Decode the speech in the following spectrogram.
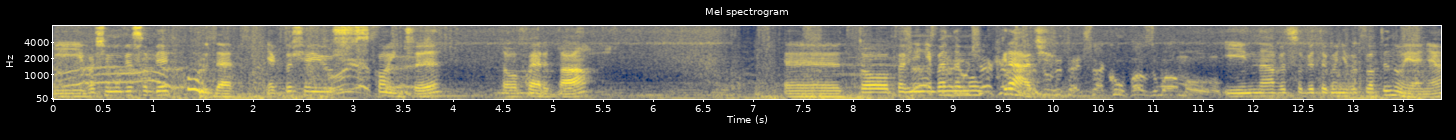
i właśnie mówię sobie, kurde, jak to się już skończy, ta oferta, e, to pewnie nie będę mógł grać i nawet sobie tego nie wyplatynuję, nie?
